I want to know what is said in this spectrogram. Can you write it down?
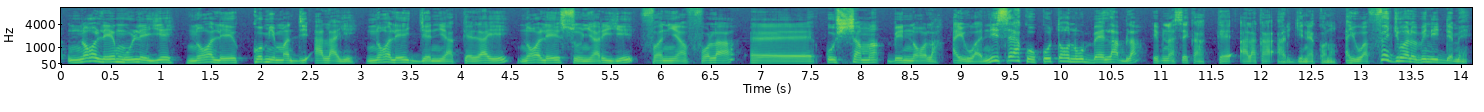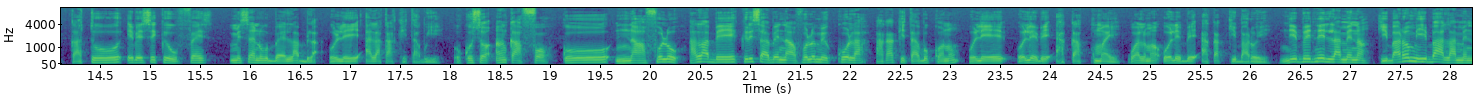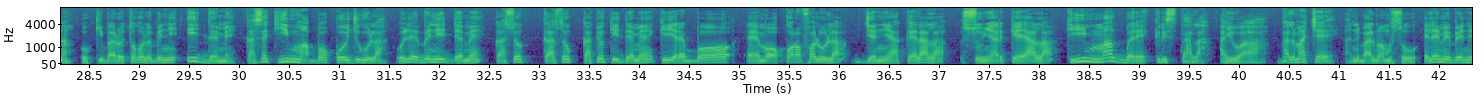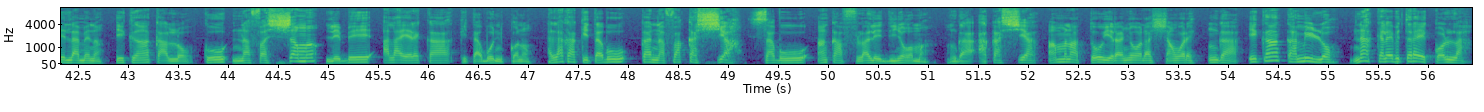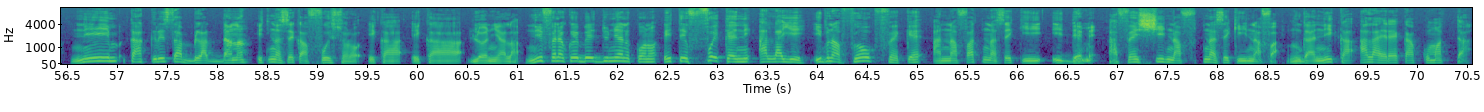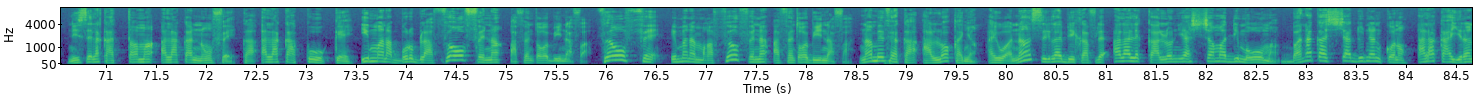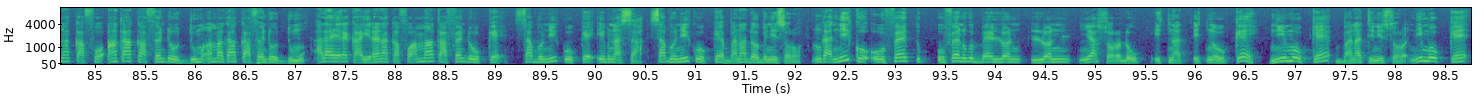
nɔgɔ le ye mun le ye nɔgɔ le ye ko min man di ala ye nɔgɔ le ye jɛniyakɛla ye nɔgɔ le ye soɲari ye faniya fɔla ɛɛ ko saman be nɔgɔ la ayiwa n'i sera k'o kotɔgɔ n'u bɛɛ labila i bena se ka kɛ ala ka arijinɛ kɔnɔ ayiwa fɛɛn juman lo be n'i dɛmɛ k'a to i be se k'o fɛn misɛnniw bɛɛ labila o le ye ala ka kitabu ye o kosɔn an k'a fɔ ko nafolo ala be krista be nafolo min ko la a ka kitabu kɔnɔ o le o le be a ka kuma ye walima o le be a ka kibaro ye n'i be ne lamɛnna kibaro min i b'a lamɛnna o kibaro tɔgɔ lo be ni i dɛmɛ ka se k'i mabɔ kojugu la o le be n'i dɛmɛ ka so ka so ka to k'i dɛmɛ k'i yɛrɛ bɔ eh, mɔgɔ kɔrɔfɔliw la jɛniyakɛla la soɲarikɛya la k'i magwɛrɛ krista la ayiwa balimacɛ ani balimamuso ele min be ne lamɛnna i ka kan k'a lɔ ko nafa saman le be ala yɛrɛ ka kitabu nin kɔnɔ ala ka kitabu ka nafa ka siya sabu an ka fila le di ɲɔgɔn ma nga a ka siya an bena tɔɔw yira ɲɔgɔn na siɲan wɛrɛ nga i kan ka min lɔ n'a kɛla i be tara ekɔli la n'i ka krista bila danna i tɛna se ka foyi sɔrɔ i ka i ka lɔnniya la n'i fɛnɛ ko i be duniɲa nin kɔnɔ i tɛ foyi kɛ ni ala ye i bena fɛɛn o fɛn kɛ a nafa tɛna se k'i i dɛmɛ a fɛn si tɛna se k'i nafa nga n'i ka ala yɛrɛ ka kuma ta n'i sela ka taama ala ka nɔɔ fɛ ka ala ka koow kɛ i mana boro bila fɛɛn o fɛn na a fɛɛn tɔgɔ b'i nafa fɛɛn o fɛn i mana maga fɛɛn o fɛn na a fɛɛn tɔgɔ b'i nafa n'an be fɛ ka a lɔ ka ɲa ayiwa n'an sigila bi ka filɛ ala le k'a lɔnniya saman di mɔgɔw ma bana ka siya duniɲa nin kɔnɔ ala k'a yiranna k'a fɔ an k'a ka fɛɛn dɔw dumu an man kan ka fɛɛn dɔw dumu ala yɛrɛ k'a yiranna k'a fɔ an man ka fɛɛn dɔw kɛ sabu n'i k'o kɛ i bena sa sabu n'i k'o kɛ bana dɔ ben'i sɔrɔ nka n'i ko o fɛn o fɛnnugu bɛɛ lɔnniya sɔrɔ do i tɛna'o kɛ n'i m'o kɛ bana tɛn'i sɔrɔ n'i m'o kɛ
